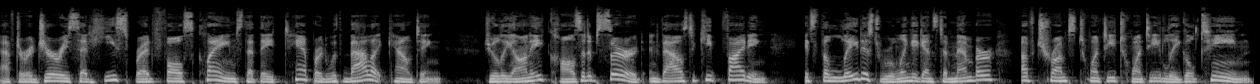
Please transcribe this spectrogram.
after a jury said he spread false claims that they tampered with ballot counting. Giuliani calls it absurd and vows to keep fighting. It's the latest ruling against a member of Trump's 2020 legal team.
